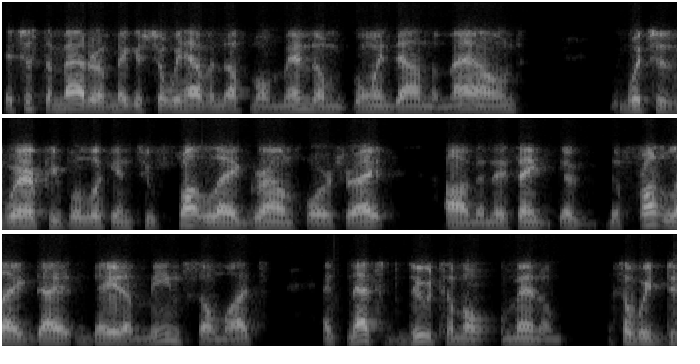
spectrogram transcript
it's just a matter of making sure we have enough momentum going down the mound, which is where people look into front leg ground force, right? Um, and they think the, the front leg data means so much, and that's due to momentum. So we do,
